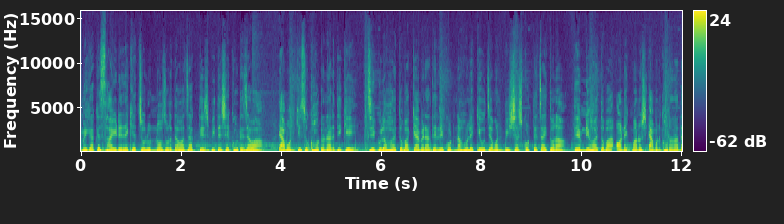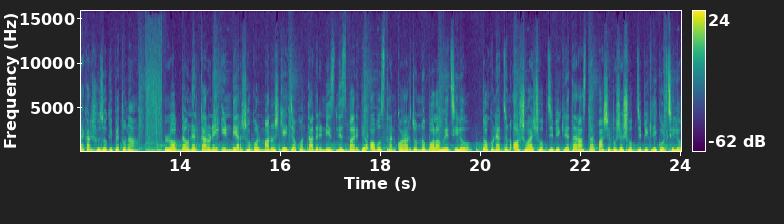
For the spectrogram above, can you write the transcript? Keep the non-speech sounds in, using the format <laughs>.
ভূমিকাকে সাইডে রেখে চলুন নজর দেওয়া যাক দেশ বিদেশে ঘটে যাওয়া। এমন কিছু ঘটনার দিকে, যেগুলো হয়তোবা ক্যামেরাতে রেকর্ড না হলে কেউ যেমন বিশ্বাস করতে চাইতো না, তেমনি হয়তোবা অনেক মানুষ এমন ঘটনা দেখার সুযোগই পেত না। লকডাউনের কারণে ইন্ডিয়ার সকল মানুষকেই যখন তাদের নিজ নিজ বাড়িতে অবস্থান করার জন্য বলা হয়েছিল, তখন একজন অসহায় সবজি বিক্রেতা রাস্তার পাশে বসে সবজি বিক্রি করছিল।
